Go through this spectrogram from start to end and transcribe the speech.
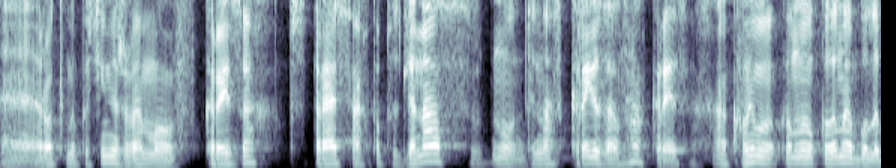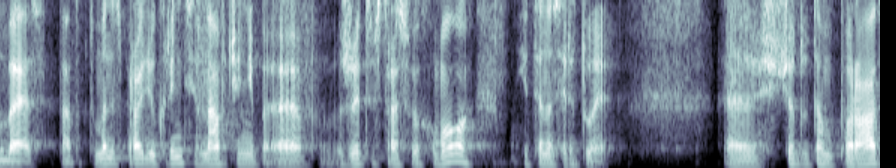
Е, роки ми постійно живемо в кризах, в стресах. Тобто для нас ну, для нас криза, ну криза. А коли ми коли ми, коли ми були без, та? тобто ми насправді українці навчені е, жити в стресових умовах, і це нас рятує. Е, щодо там порад,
